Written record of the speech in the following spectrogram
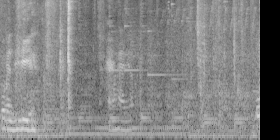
ก็เป็นดีดีเอามาให้เนี่ยโอ้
